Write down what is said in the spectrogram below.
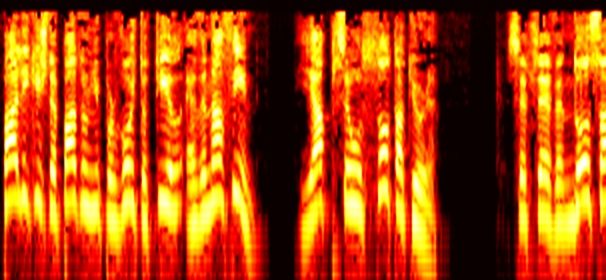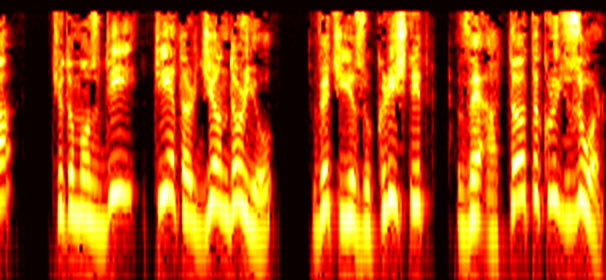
Pali kishte patur një përvojë të tillë edhe në Athinë. Ja pse u thotë atyre, sepse e vendosa që të mos di tjetër gjë ndër ju, veç Jezu Krishtit dhe atë të kryqëzuar.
